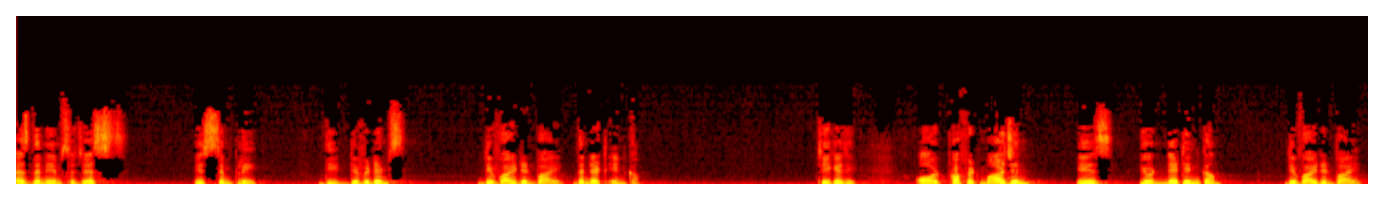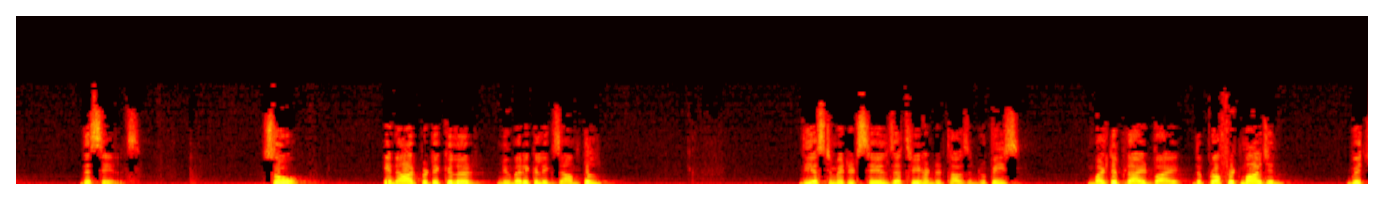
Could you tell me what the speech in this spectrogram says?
as the name suggest is simply the dividends divided by the net income ٹھیک ہے جی اور profit margin is your net income divided by the sales. So, in our particular numerical example, the estimated sales are 300,000 rupees multiplied by the profit margin, which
